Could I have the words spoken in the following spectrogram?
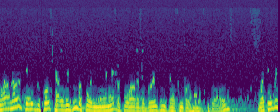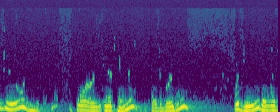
Now, in those days, before television, before the internet, before all the diversions that people have today, what they would do for entertainment, for diversion, would be they would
